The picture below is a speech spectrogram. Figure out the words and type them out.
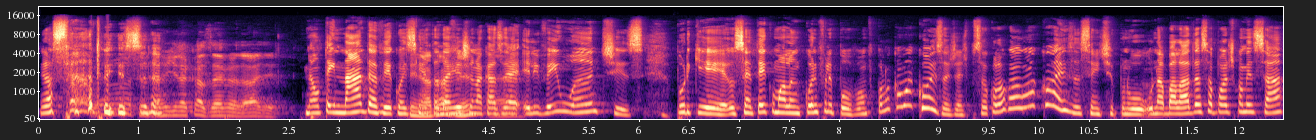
Engraçado isso, Da né? Regina Casé, é verdade. Não tem nada a ver com a esquenta da Regina Casé. Ele veio antes, porque eu sentei com uma Lancone e falei, pô, vamos colocar uma coisa, gente. Precisa colocar alguma coisa, assim, tipo, no, na balada só pode começar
